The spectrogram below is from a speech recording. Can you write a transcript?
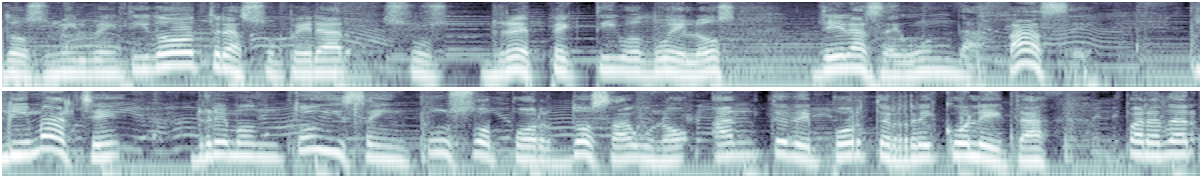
2022 tras superar sus respectivos duelos de la segunda fase. Limache remontó y se impuso por 2 a 1 ante Deportes Recoleta para dar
